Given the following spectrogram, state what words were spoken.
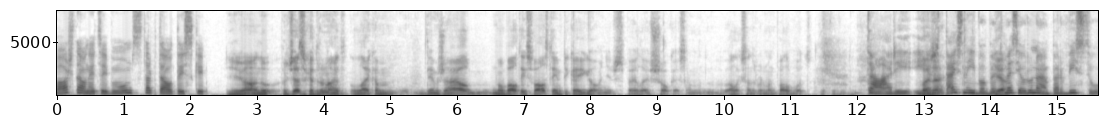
pārstāvniecību mums starptautiski? Jā, nu, par džeku, kad runājot, laikam, diemžēl no Baltijas valstīm tikai Igauni ir spēlējuši šaukēsām. Aleksandra var man palabot. Tā arī ir taisnība, bet Jā. mēs jau runājam par visu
